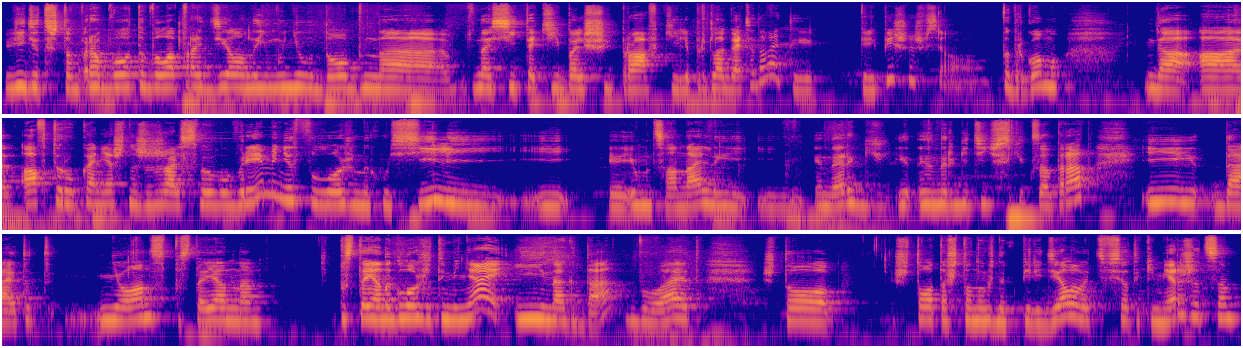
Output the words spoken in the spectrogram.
видит, что работа была проделана, ему неудобно вносить такие большие правки или предлагать, а давай ты перепишешь все по-другому. Да, а автору, конечно же, жаль своего времени, вложенных усилий и эмоциональных и энерги, энергетических затрат. И да, этот нюанс постоянно, постоянно гложет и меня, и иногда бывает, что что-то, что нужно переделывать, все-таки мержится,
